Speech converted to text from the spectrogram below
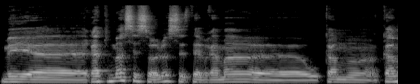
mais euh, rapidement c'est ça, là, c'était vraiment euh, comme, comme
